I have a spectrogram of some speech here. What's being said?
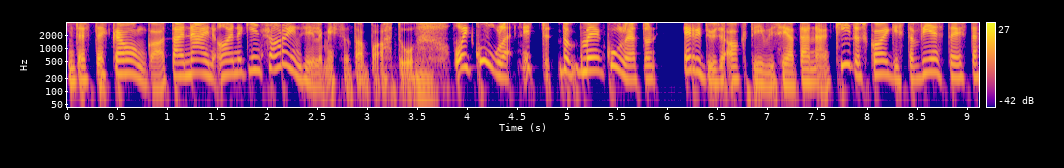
Mitä sitten ehkä onkaan. Tai näin ainakin Sarin silmissä tapahtuu. Mm. Voi kuule, nyt meidän kuulijat on erityisen aktiivisia tänään. Kiitos kaikista viesteistä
